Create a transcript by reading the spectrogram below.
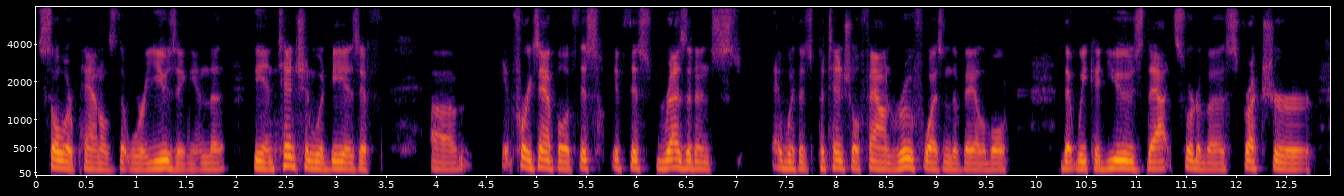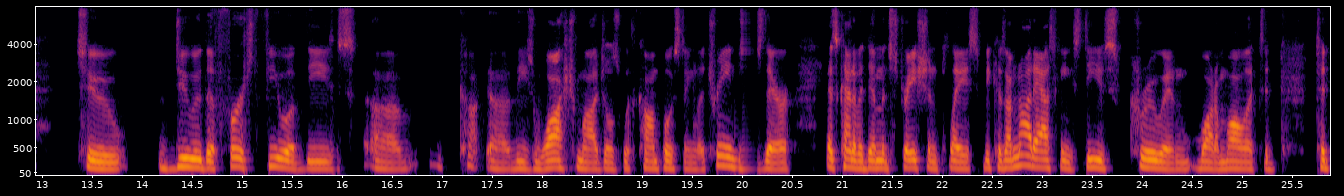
solar panels that we're using. And the, the intention would be as if, um, if- for example, if this, if this residence uh, with its potential found roof wasn't available, that we could use that sort of a structure to do the first few of these, co- uh, these wash modules with composting latrines there as kind of a demonstration place, because I'm not asking Steve's crew in Guatemala to, to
